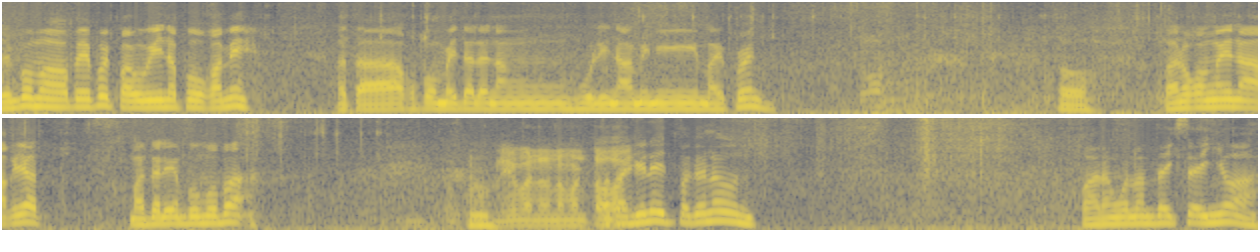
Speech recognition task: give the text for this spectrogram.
Yun po mga pepoy, pauwi na po kami. At ah, ako po may dala ng huli namin ni my friend. Oh, paano ka ngayon naakyat? Madali ang bumaba. Problema na naman to eh. Patagilid, pag ganun. Parang walang dike sa inyo ah.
